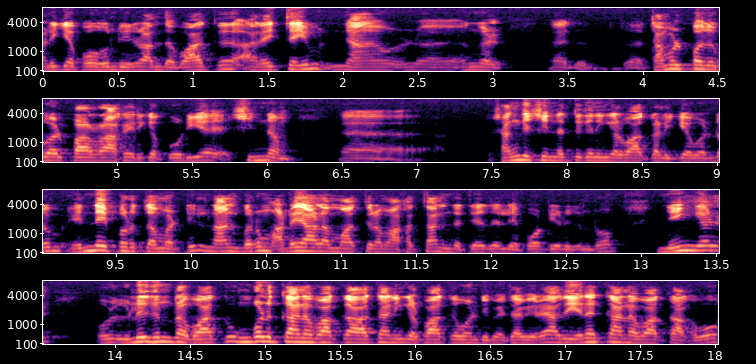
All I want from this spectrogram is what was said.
அளிக்கப் போகின்றீர்கள். அந்த வாக்கு அனைத்தையும் எங்கள் தமிழ் பொது வேட்பாளராக இருக்கக்கூடிய சின்னம் சங்கு சின்னத்துக்கு நீங்கள் வாக்களிக்க வேண்டும். என்னை பொறுத்த மட்டில் நான் வெறும் அடையாளம் மாத்திரமாகத்தான் இந்த தேர்தலில் போட்டியிடுகின்றோம். நீங்கள் எழுகின்ற இழுகின்ற வாக்கு உங்களுக்கான வாக்காகத்தான் நீங்கள் பார்க்க வேண்டுமே தவிர அது எனக்கான வாக்காகவோ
